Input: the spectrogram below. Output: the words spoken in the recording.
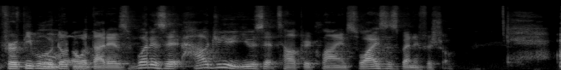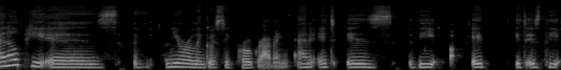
For people who Yeah. don't know what that is, what is it? How do you use it to help your clients? Why is this beneficial? NLP is neuro linguistic programming, and it is the it it is the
